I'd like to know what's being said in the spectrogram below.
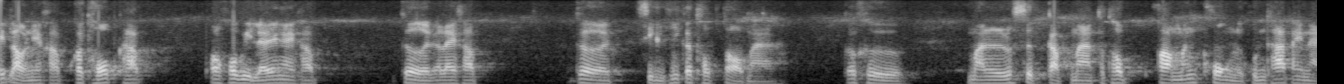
สเหล่านี้ครับกระทบครับ พอโควิดแล้วยังไงครับ เกิดอะไรครับ เกิดสิ่งที่กระทบต่อมา ก็คือ มันรู้สึกกลับมากระทบความมั่นคงหรือคุณค่าภายใน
